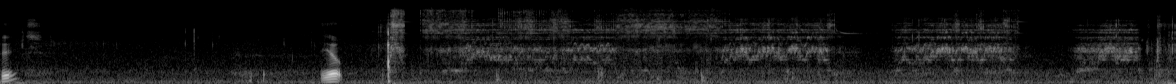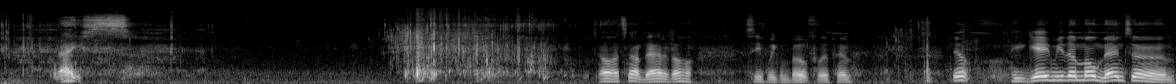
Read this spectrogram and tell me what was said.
Fish. Yep. Nice. Oh, that's not bad at all. See if we can boat flip him. Yep, he gave me the momentum.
